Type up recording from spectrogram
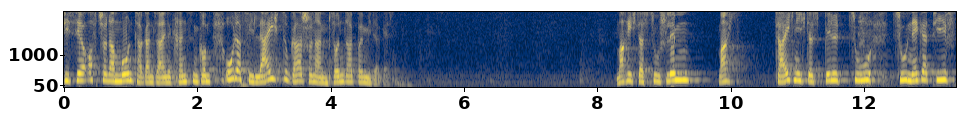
die sehr oft schon am Montag an seine Grenzen kommt oder vielleicht sogar schon am Sonntag beim Mittagessen. Mache ich das zu schlimm? Mach, zeichne ich das Bild zu, zu negativ?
